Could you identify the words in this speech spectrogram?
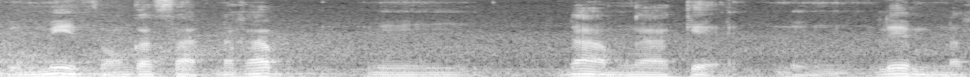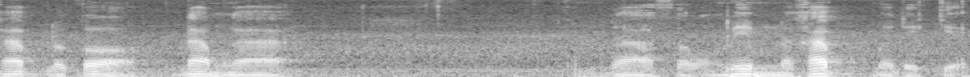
เป็นมีดสองกษัตริย์นะครับ มีด้ามงาแกะหนึ่งเล่มนะครับ แล้วก็ด้ามงา ธรรมดาสองเล่มนะครับไม่ได้แกะ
